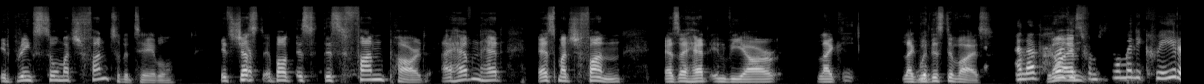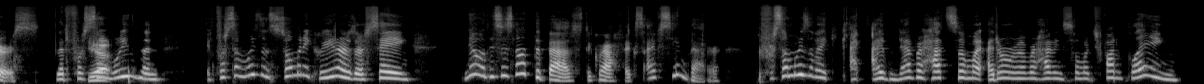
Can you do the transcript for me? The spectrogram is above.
it brings so much fun to the table. It's just yep. about this this fun part. I haven't had as much fun as I had in VR, like like with this device. And I've heard you know, this from so many creators that for yeah. some reason, for some reason, so many creators are saying, "No, this is not the best. The graphics I've seen better." But for some reason, I, I have never had so much. I don't remember having so much fun playing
